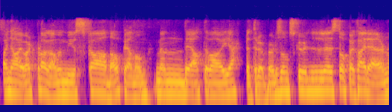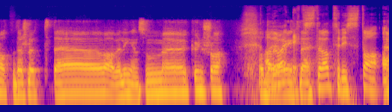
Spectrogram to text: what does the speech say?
Han har jo vært plaga med mye skader opp igjennom, men det at det var hjertetrøbbel som skulle stoppe karrieren til slutt, det var vel ingen som eh, kunne se. Og Ja, det var ekstra ekstra trist, da. Hadde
